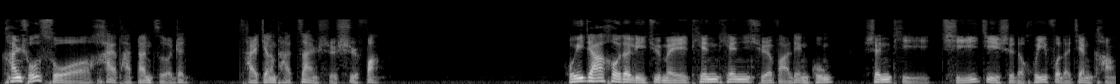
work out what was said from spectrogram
看守所害怕担责任，才将她暂时释放。回家后的李菊梅天天学法练功，身体奇迹似的恢复了健康。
